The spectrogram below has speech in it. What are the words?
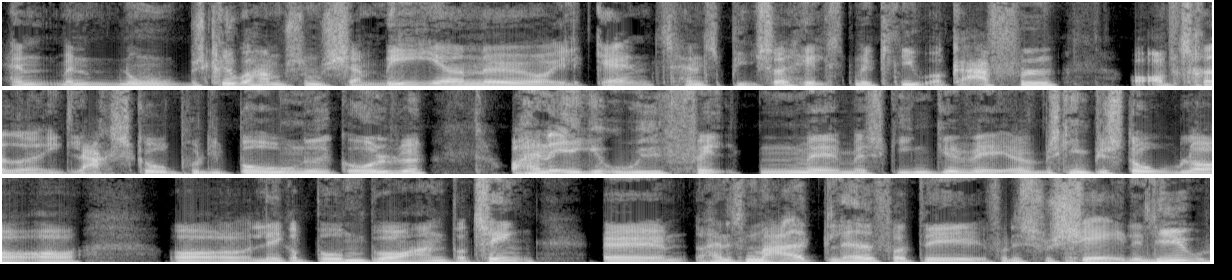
han, men nogen beskriver ham som charmerende og elegant. Han spiser helst med kniv og gaffel og optræder i laksko på de bonede gulve. Og han er ikke ude i felten med maskingevær, øh, maskinpistoler og, og lægger bomber og andre ting. Øh, og han er sådan meget glad for det, for det sociale liv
